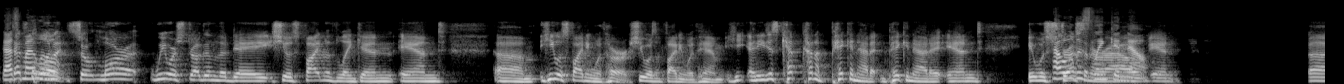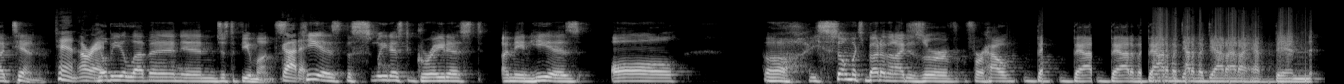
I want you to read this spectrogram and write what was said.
that's, my little I- so Laura, we were struggling the day she was fighting with Lincoln, and um, he was fighting with her. She wasn't fighting with him. He and he just kept kind of picking at it and picking at it, and it was How old is stressing her out. now? And uh, ten. 10. All right. He'll be 11 in just a few months. Got it. He is the sweetest, greatest. I mean, he is all. Oh, he's so much better than I deserve for how ba- bad, bad of a bad of a dad of a dad I have been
